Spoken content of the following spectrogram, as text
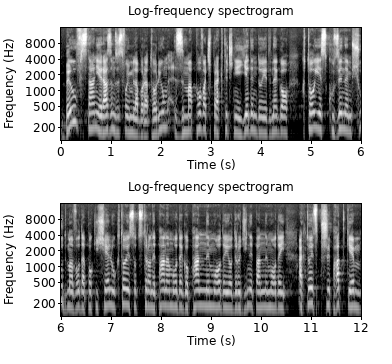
był w stanie razem ze swoim laboratorium zmapować praktycznie jeden do jednego, kto jest kuzynem siódma woda po kisielu, kto jest od strony pana młodego, panny młodej, od rodziny panny młodej, a kto jest przypadkiem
